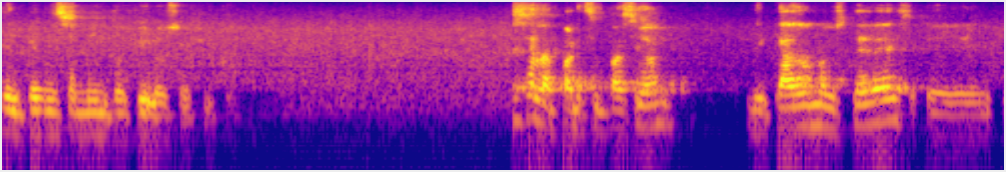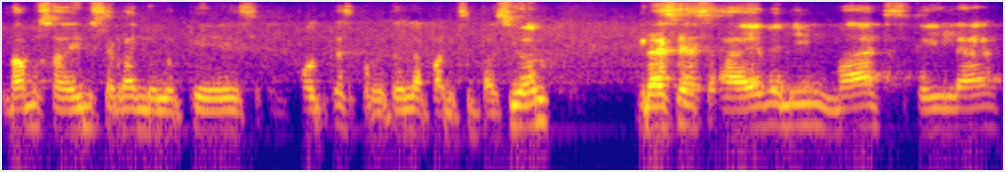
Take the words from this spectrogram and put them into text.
del pensamiento filosófico. Gracias a la participación de cada uno de ustedes, eh, vamos a ir cerrando lo que es el podcast por toda la participación. Gracias a Evelyn, Max, Keila,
